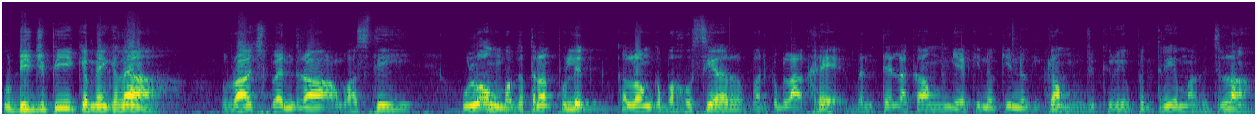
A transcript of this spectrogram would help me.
DGP ke Meghalaya Raj Bendra Awasti ulong bagatranat pulit kalong ke bahosiar bat ke belakre bentelakam ya kino kino kikam jukiri pentri ma gejela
